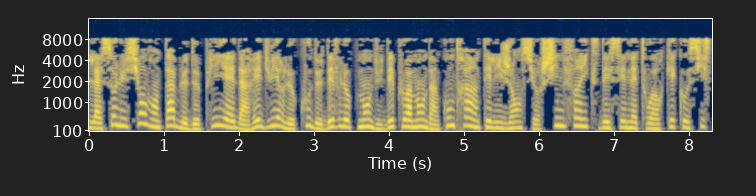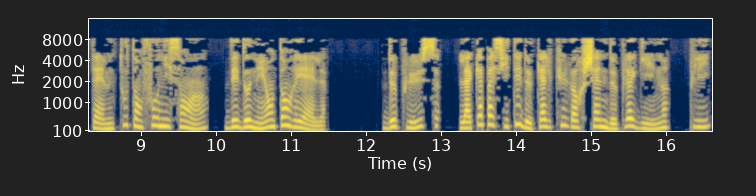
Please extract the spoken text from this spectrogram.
La solution rentable de Pli aide à réduire le coût de développement du déploiement d'un contrat intelligent sur Shinfin XDC Network Ecosystem tout en fournissant un, des données en temps réel. De plus, la capacité de calcul hors chaîne de plugin, Pli,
